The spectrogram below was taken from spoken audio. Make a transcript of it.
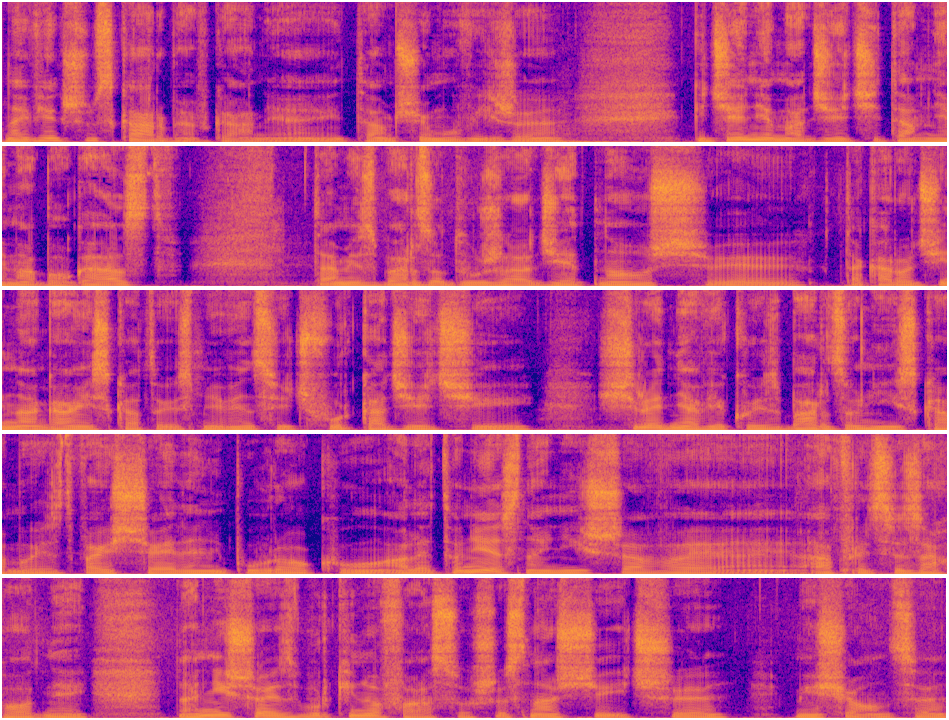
największym skarbem w Ganie i tam się mówi, że gdzie nie ma dzieci, tam nie ma bogactw. Tam jest bardzo duża dzietność. Yy, Taka rodzina gańska to jest mniej więcej czwórka dzieci. Średnia wieku jest bardzo niska, bo jest 21,5 roku, ale to nie jest najniższa w Afryce Zachodniej. Najniższa jest w Burkina Faso, 16,3 miesiące.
